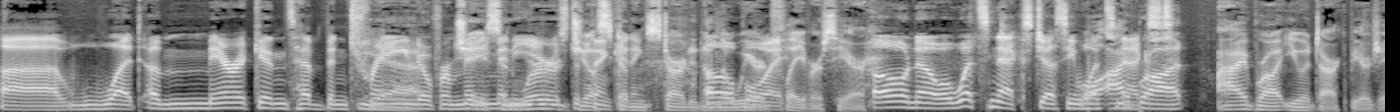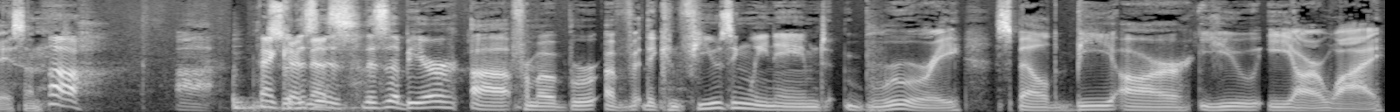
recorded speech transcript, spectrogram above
uh, what Americans have been trained Yeah, over many Jason, many we're years to just getting of. started on Oh, the weird boy. flavors here. Oh no! What's next, Jesse? well, What's I next? brought I brought you a dark beer, Jason. Thank so goodness. this is this is a beer uh, from a, brew, a v- the confusingly named brewery spelled B R U E R Y.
